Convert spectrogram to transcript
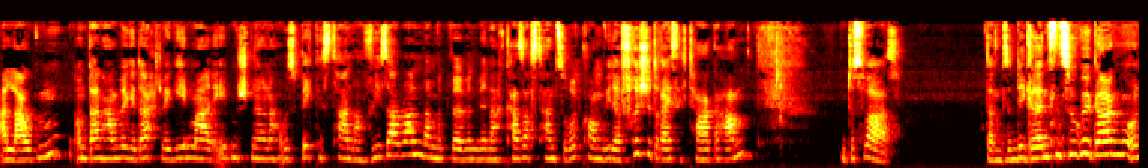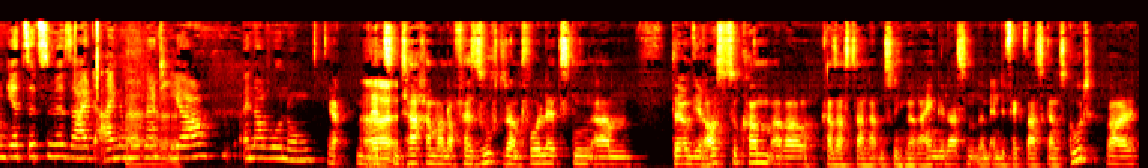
erlauben. Und dann haben wir gedacht, wir gehen mal eben schnell nach Usbekistan auf Visa Run, damit wir, wenn wir nach Kasachstan zurückkommen, wieder frische 30 Tage haben. Und das war's. Dann sind die Grenzen zugegangen und jetzt sitzen wir seit einem Monat hier in der Wohnung. Ja, am Ah. letzten Tag haben wir noch versucht oder am vorletzten ähm, da irgendwie rauszukommen, aber Kasachstan hat uns nicht mehr reingelassen und im Endeffekt war es ganz gut, weil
